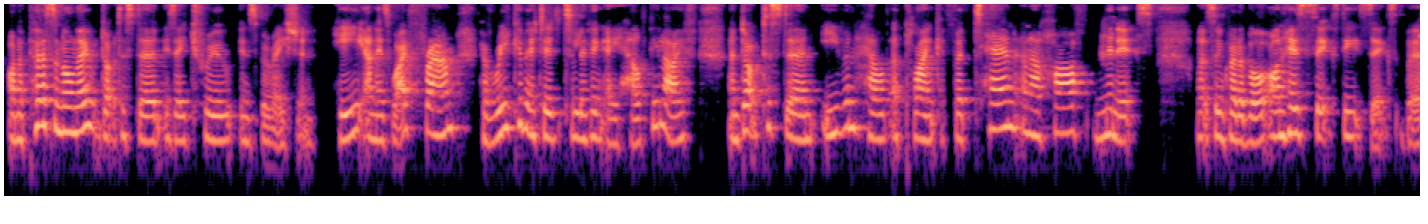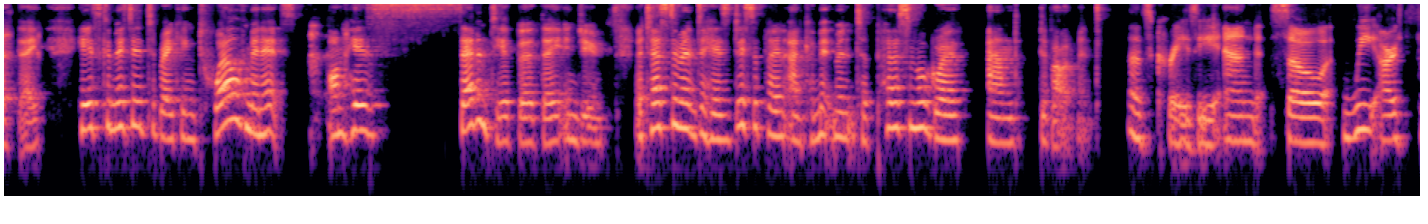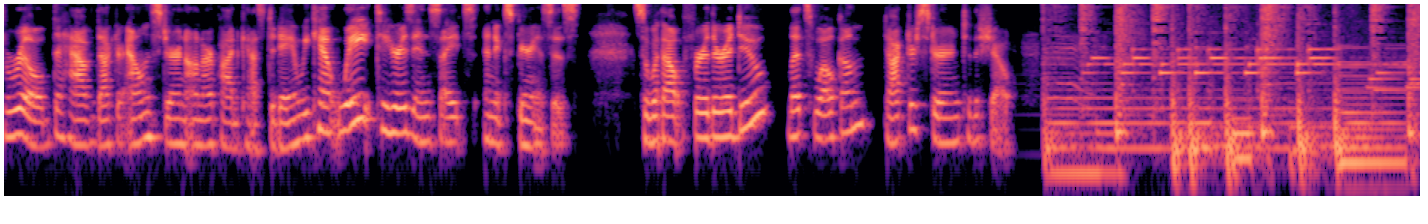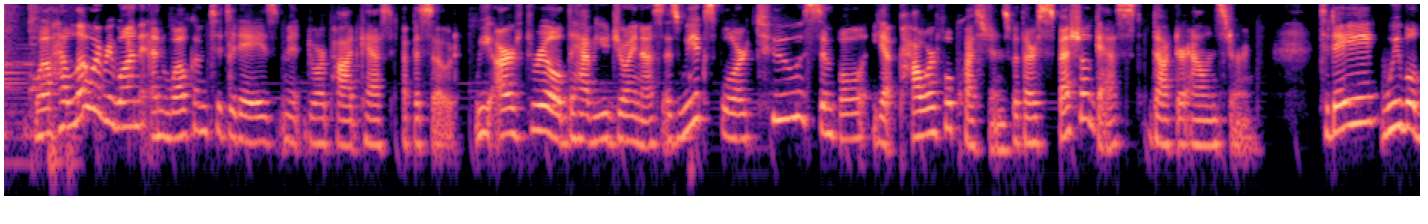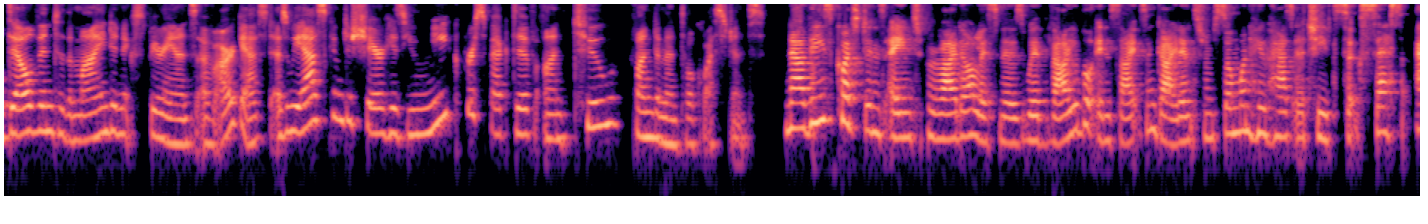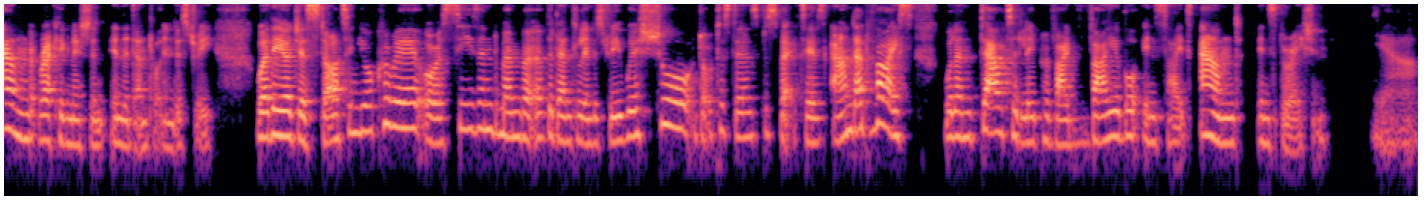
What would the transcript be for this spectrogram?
On a personal note, Dr. Stern is a true inspiration. He and his wife Fran have recommitted to living a healthy life, and Dr. Stern even held a plank for 10 and a half minutes. That's incredible. On his 66th birthday. He is committed to breaking 12 minutes on his 70th birthday in June, a testament to his discipline and commitment to personal growth and development. That's crazy. And so we are thrilled to have Dr. Alan Stern on our podcast today, and we can't wait to hear his insights and experiences. So without further ado, let's welcome Dr. Stern to the show. Well, hello, everyone, and welcome to today's Mint Door podcast episode. We are thrilled to have you join us as we explore two simple yet powerful questions with our special guest, Dr. Alan Stern. Today, we will delve into the mind and experience of our guest as we ask him to share his unique perspective on two fundamental questions. Now, these questions aim to provide our listeners with valuable insights and guidance from someone who has achieved success and recognition in the dental industry. Whether you're just starting your career or a seasoned member of the dental industry, we're sure Dr. Stern's perspectives and advice will undoubtedly provide valuable insights and inspiration. Yeah.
